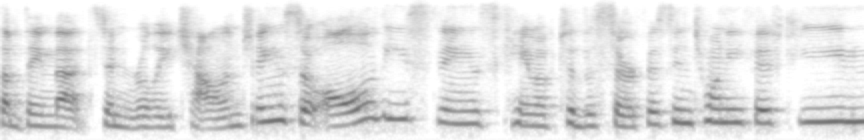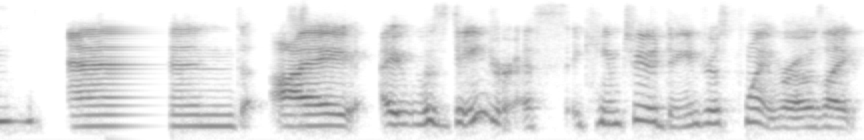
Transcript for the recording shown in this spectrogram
something that's been really challenging. So all of these things came up to the surface in 2015 and I it was dangerous. It came to a dangerous point where I was like,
